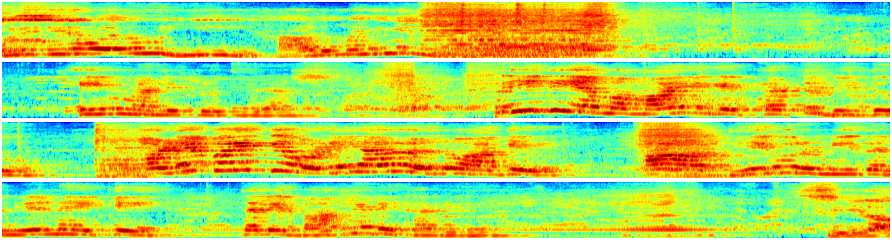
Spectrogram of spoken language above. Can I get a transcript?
ಉಳಿದಿರುವುದು ಈ ಹಾಳು ಮನೆಯಲ್ಲಿ. ಏನ್ ಮಾಡ್ಲಿ ಪೃಥ್ವಿರಾಜ್? ಪ್ರೀತಿ ಎಂಬ ಮಾಯೆಗೆ ಕಟ್ಟು ಬಿದ್ದು ಹಣೆ ಬರಕ್ಕೆ ಒಡೆಯಾರು ಅನ್ನೋ ಹಾಗೆ ಆ ದೇವರು ನೀಡಿದ ನಿರ್ಣಯಕ್ಕೆ ತಲೆ ಬಾಗ್ಲೇಬೇಕಾಗಿದೆ. ಶೀಲಾ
